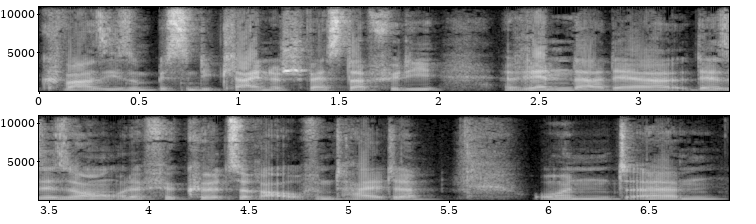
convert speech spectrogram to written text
quasi so ein bisschen die kleine Schwester für die Ränder der, der Saison oder für kürzere Aufenthalte. Und ähm,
